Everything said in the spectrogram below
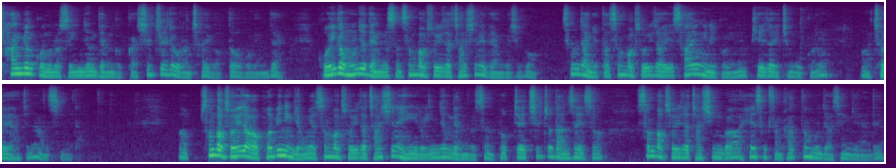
항변권으로서 인정되는 것과 실질적으로는 차이가 없다고 보겠는데 고의가 문제되는 것은 선박 소유자 자신에 대한 것이고 천장 기타 선박 소유자의 사용인의 고의는 피해자의 청구권을 어, 저해하지는 않습니다. 어, 선박 소유자가 법인인 경우에 선박 소유자 자신의 행위로 인정되는 것은 법 제7조 단서에서 선박 소유자 자신과 해석상 같은 문제가 생기는데요.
